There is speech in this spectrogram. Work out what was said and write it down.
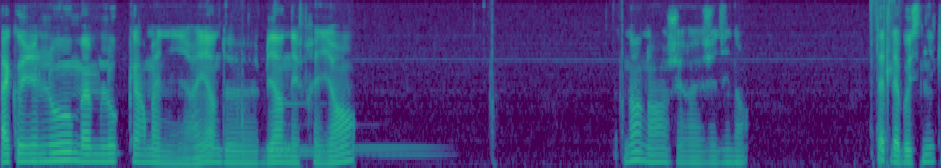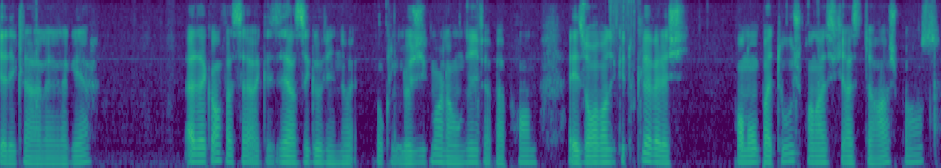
Akoyenlu, Mamluk, Karmani. Rien de bien effrayant. Non, non, j'ai dit non. Peut-être la Bosnie qui a déclaré la, guerre. Attaquant face à Herzégovine, ouais. Donc logiquement la Hongrie va pas prendre. Et ils ont revendiqué toute la Valachie. Prendront pas tout, je prendrai ce qui restera, je pense.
